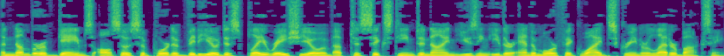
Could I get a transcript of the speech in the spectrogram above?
A number of games also support a video display ratio of up to 16 to 9 using either anamorphic widescreen or letterboxing.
